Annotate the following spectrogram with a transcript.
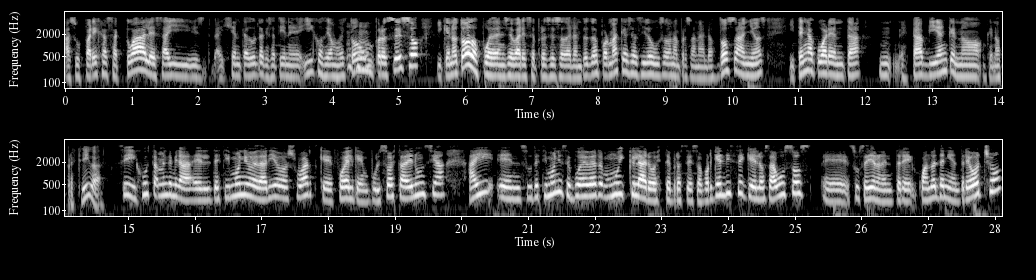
a sus parejas actuales, hay, hay gente adulta que ya tiene hijos, digamos, es todo un proceso y que no todos pueden llevar ese proceso adelante. Entonces, por más que haya sido abusado una persona a los dos años y tenga 40, está bien que no, que no prescriba. Sí, justamente, mira, el testimonio de Darío Schwartz, que fue el que impulsó esta denuncia, ahí en su testimonio se puede ver muy claro este proceso, porque él dice que los abusos eh, sucedieron entre cuando él tenía entre 8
